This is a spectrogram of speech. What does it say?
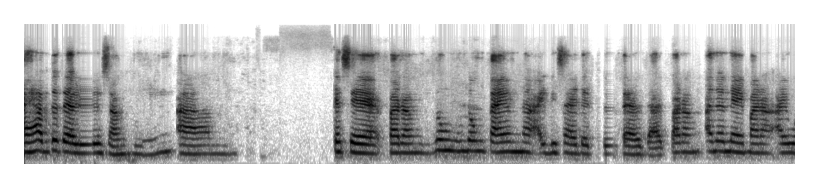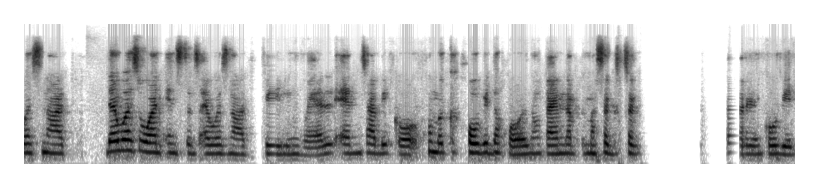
I have to tell you something. Um, kasi parang nung, nung time na I decided to tell that, parang ano na eh, parang I was not there was one instance I was not feeling well and sabi ko, kung magka-COVID ako, nung time na masagsag yung COVID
